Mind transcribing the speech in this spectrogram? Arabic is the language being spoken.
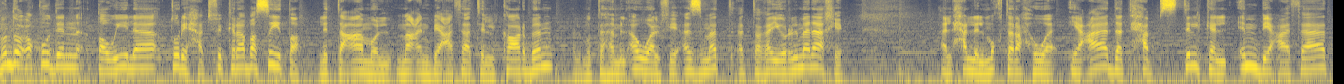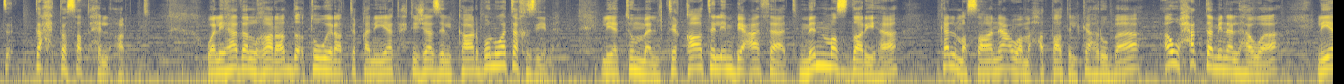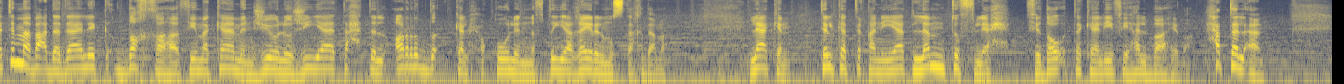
منذ عقود طويلة طرحت فكرة بسيطة للتعامل مع انبعاثات الكربون المتهم الأول في أزمة التغير المناخي. الحل المقترح هو إعادة حبس تلك الانبعاثات تحت سطح الأرض. ولهذا الغرض طورت تقنيات احتجاز الكربون وتخزينه ليتم التقاط الانبعاثات من مصدرها كالمصانع ومحطات الكهرباء أو حتى من الهواء ليتم بعد ذلك ضخها في مكامن جيولوجية تحت الأرض كالحقول النفطية غير المستخدمة. لكن تلك التقنيات لم تفلح في ضوء تكاليفها الباهظة حتى الآن.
